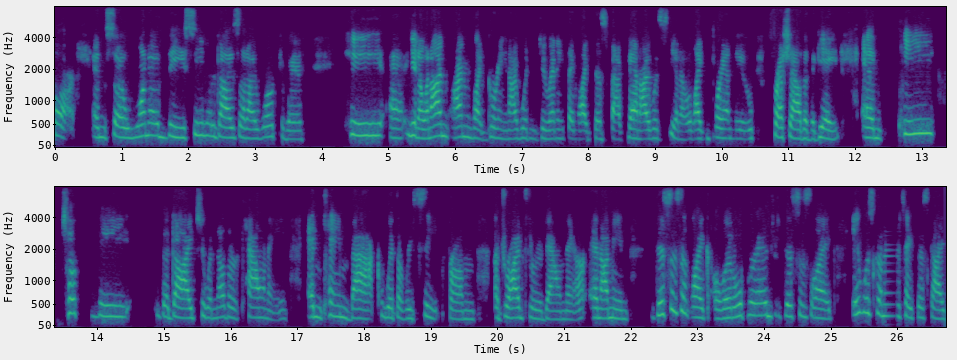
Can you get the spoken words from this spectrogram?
far. And so one of the senior guys that I worked with, he uh, you know and i'm i'm like green. I wouldn't do anything like this back then. I was you know like brand new fresh out of the gate. And he took the the guy to another county and came back with a receipt from a drive through down there. And i mean this isn't like a little bridge. This is like it was going to take this guy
